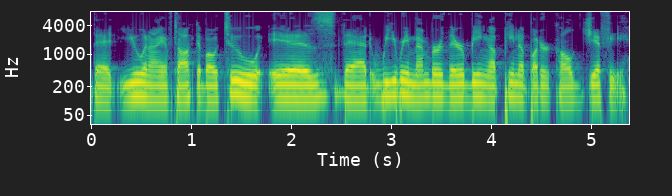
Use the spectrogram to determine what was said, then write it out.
that you and I have talked about too is that we remember there being a peanut butter called Jiffy.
